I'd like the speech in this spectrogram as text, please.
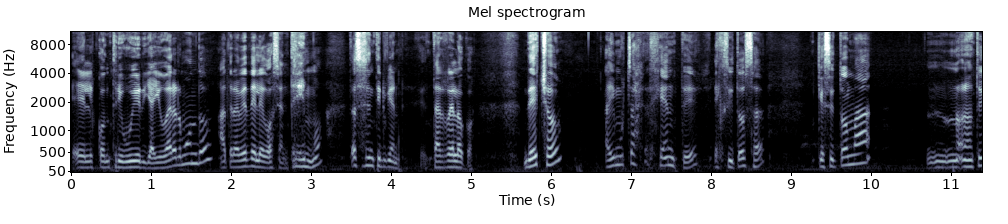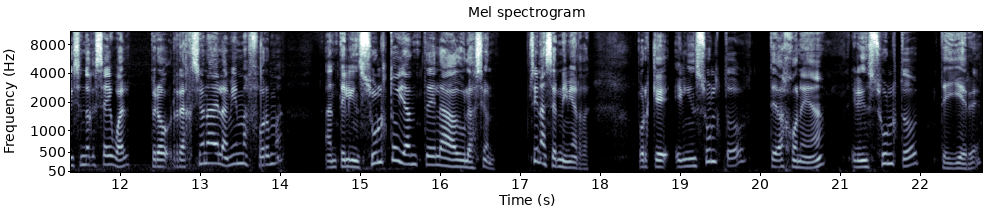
el contribuir y ayudar al mundo a través del egocentrismo te hace sentir bien, estás re loco. De hecho, hay mucha gente exitosa que se toma, no, estoy diciendo que sea igual, pero reacciona de la misma forma ante el insulto y ante la adulación, sin hacer ni mierda. Porque el insulto te bajonea, el insulto te hiere,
